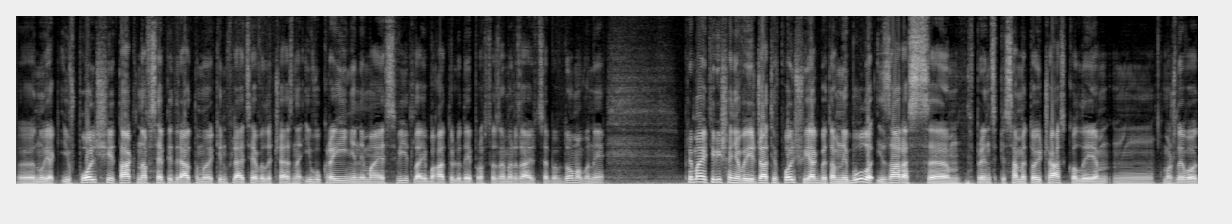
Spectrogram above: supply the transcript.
Ну, як і в Польщі, так на все підряд, тому як інфляція величезна, і в Україні немає світла, і багато людей просто замерзають себе вдома. Вони приймають рішення виїжджати в Польщу, як би там не було. І зараз, е, в принципі, саме той час, коли можливо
